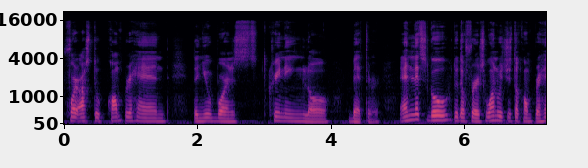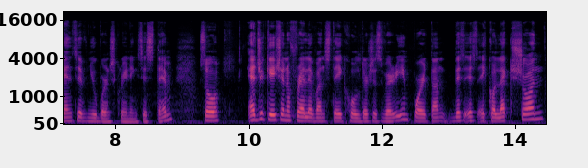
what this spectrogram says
for us to comprehend the newborn screening law better. And let's go to the first one, which is the comprehensive newborn screening system. So, education of relevant stakeholders is very important. This is a collection.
